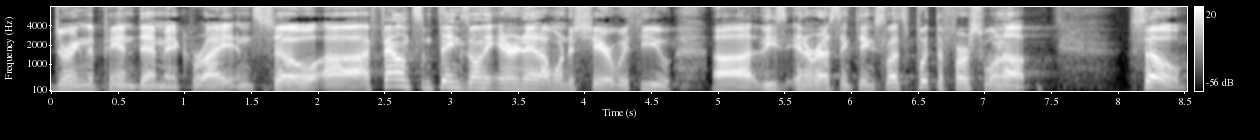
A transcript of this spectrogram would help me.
during the pandemic, right? And so uh, I found some things on the internet I want to share with you, uh, these interesting things. So let's put the first one up. So,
